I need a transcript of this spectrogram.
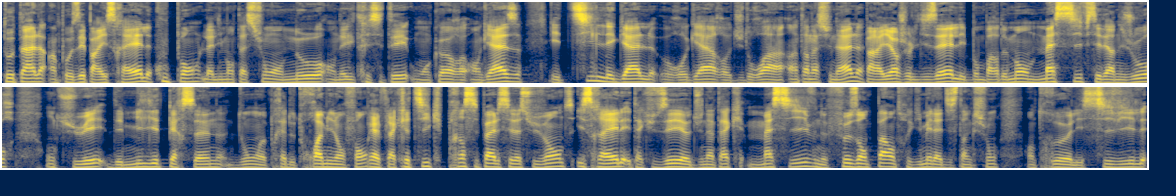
total imposé par Israël, coupant l'alimentation en eau, en électricité ou encore en gaz, est illégal au regard du droit international. Par ailleurs, je le disais, les bombardements massifs ces derniers jours ont tué des milliers de personnes, dont près de 3000 enfants. Bref, la critique principale, c'est la suivante. Israël est accusé d'une attaque massive, ne faisant pas, entre guillemets, la distinction entre les civils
